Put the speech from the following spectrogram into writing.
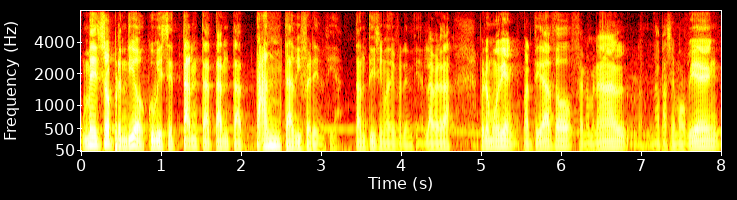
Me sorprendió que hubiese tanta, tanta, tanta diferencia. tantísima diferencia, la verdad. Pero muy bien, partidazo, fenomenal, la pasemos bien,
